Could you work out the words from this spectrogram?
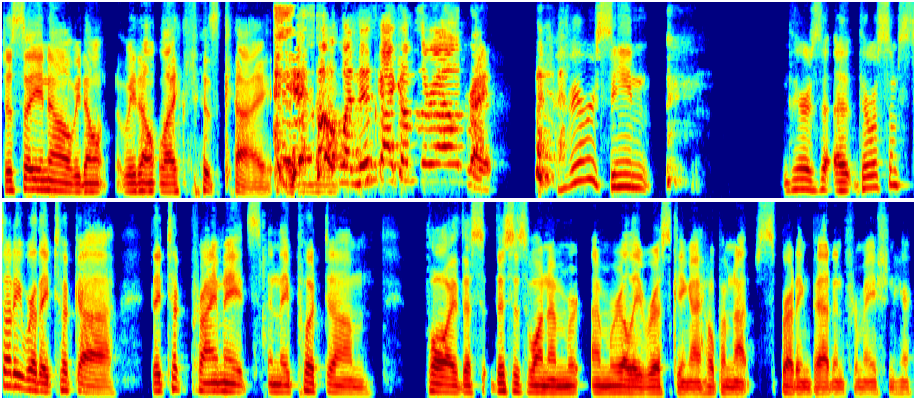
just so you know we don't we don't like this guy when this guy comes around, right. Have you ever seen? There's a, there was some study where they took uh they took primates and they put um boy this this is one I'm i'm really risking. I hope I'm not spreading bad information here.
